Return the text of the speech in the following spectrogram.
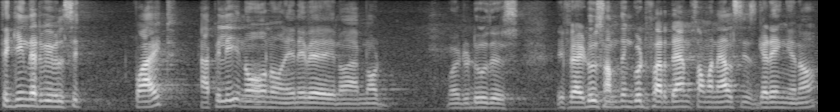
Thinking that we will sit quiet happily? No, no, anyway, you know, I'm not going to do this. If I do something good for them, someone else is getting, you know,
